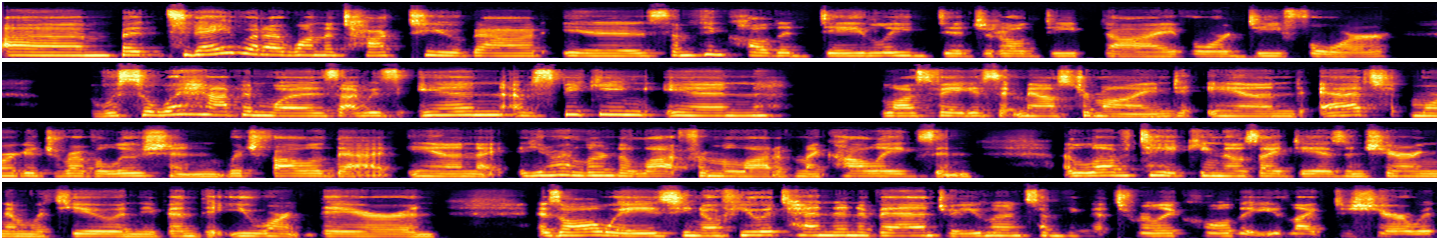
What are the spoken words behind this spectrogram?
Um, but today, what I want to talk to you about is something called a daily digital deep dive or D4. So, what happened was I was in, I was speaking in Las Vegas at Mastermind and at Mortgage Revolution, which followed that. And you know, I learned a lot from a lot of my colleagues, and I love taking those ideas and sharing them with you. In the event that you weren't there, and as always, you know, if you attend an event or you learn something that's really cool that you'd like to share with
